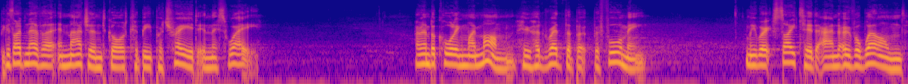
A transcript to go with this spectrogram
Because I'd never imagined God could be portrayed in this way. I remember calling my mum, who had read the book before me. We were excited and overwhelmed,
